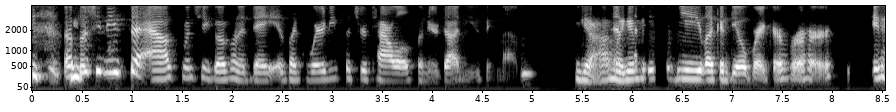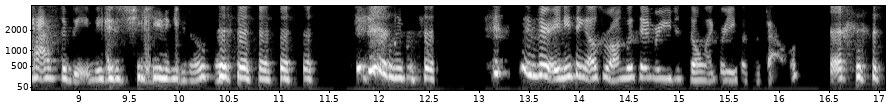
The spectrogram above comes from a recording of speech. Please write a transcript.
That's what she needs to ask when she goes on a date is like, where do you put your towels when you're done using them? Yeah, and like it needs to be like a deal breaker for her. It has to be because she can't get over. like, is there anything else wrong with him, or you just don't like where he puts his towels?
